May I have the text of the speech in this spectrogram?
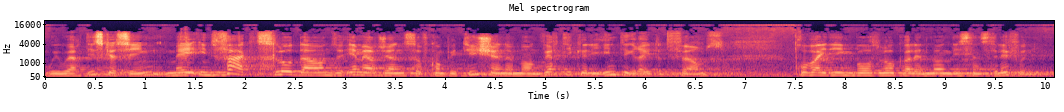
we were discussing may in fact slow down the emergence of competition among vertically integrated firms providing both local and long distance telephony.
